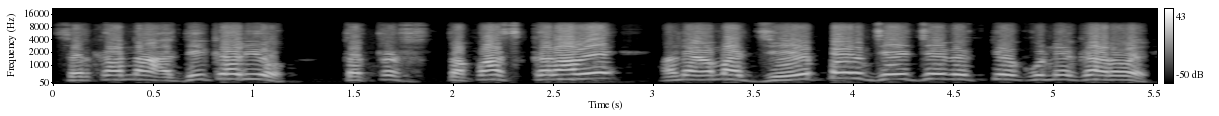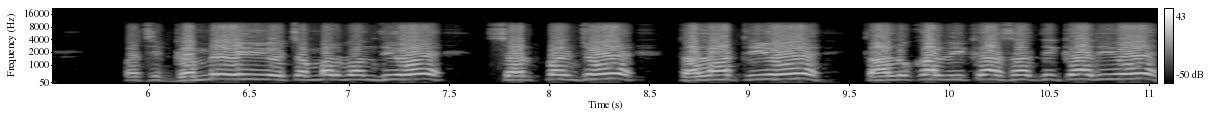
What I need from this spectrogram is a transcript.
સરકારના અધિકારીઓ તપાસ કરાવે અને આમાં જે પણ જે જે વ્યક્તિઓ ગુનેગાર હોય, પછી ગમે એવી ચમરબંધી હોય, સરપંચ હોય, તલાટી હોય, તાલુકા વિકાસ અધિકારી હોય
